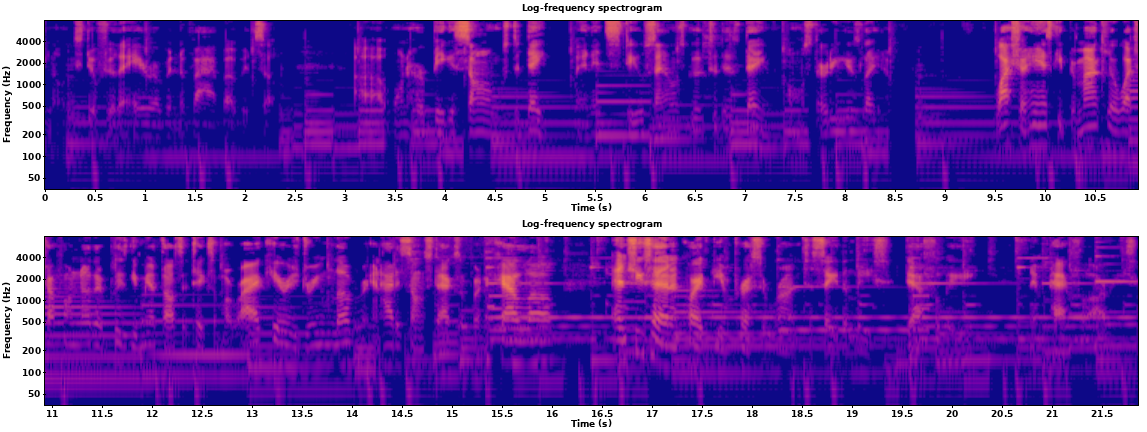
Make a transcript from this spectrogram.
you know you still feel the air of it and the vibe of it. So uh, one of her biggest songs to date, and it still sounds good to this day, almost 30 years later. Wash your hands, keep your mind clear, watch out for another. Please give me your thoughts It takes a Mariah Carey's Dream Lover and how this song stacks up in the catalog. And she's had a quite the impressive run, to say the least. Definitely an impactful artist.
